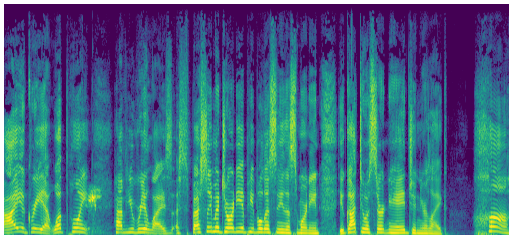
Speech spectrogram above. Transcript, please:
I agree. At what point have you realized, especially majority of people listening this morning, you got to a certain age and you're like, huh,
